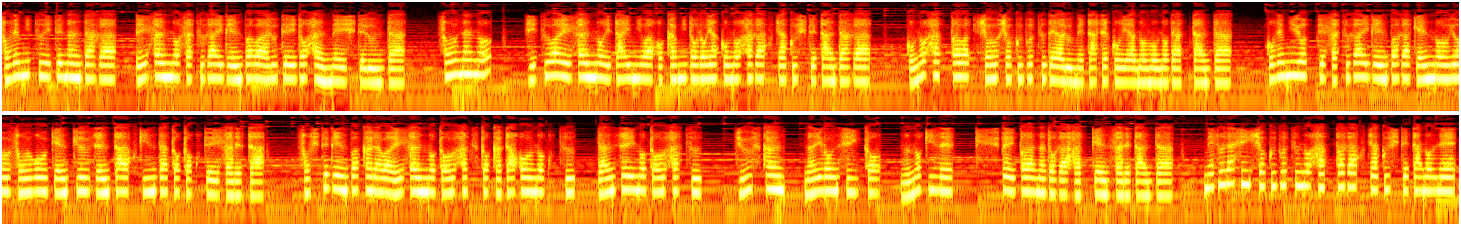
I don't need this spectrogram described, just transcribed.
それについてなんだが、A さんの殺害現場はある程度判明してるんだ。そうなの？実は A さんの遺体には他に泥や木の葉が付着してたんだが、この葉っぱは希少植物であるメタセコイアのものだったんだ。これによって殺害現場が県農業総合研究センター付近だと特定された。そして現場からは A さんの頭髪と片方の靴、男性の頭髪、ジュース缶、ナイロンシート、布切れ、ティッシュペーパーなどが発見されたんだ。珍しい植物の葉っぱが付着してたのね。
